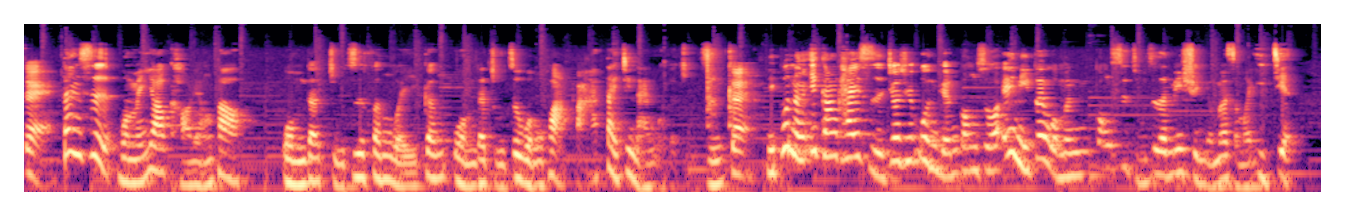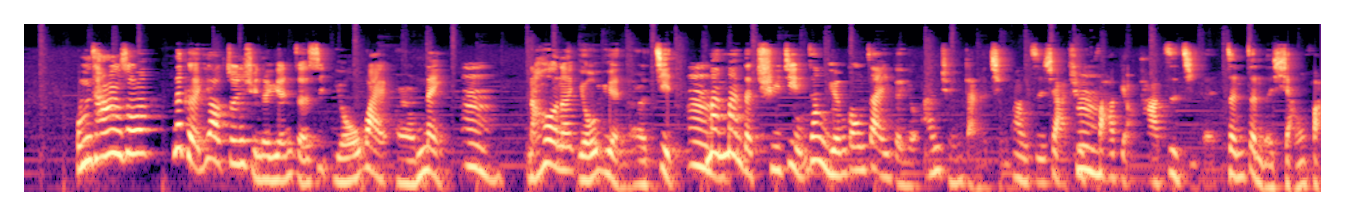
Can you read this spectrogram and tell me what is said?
对。但是我们要考量到。我们的组织氛围跟我们的组织文化，把它带进来我的组织。对，你不能一刚开始就去问员工说：“哎，你对我们公司组织的 mission 有没有什么意见？”我们常常说，那个要遵循的原则是由外而内，嗯，然后呢，由远而近，嗯，慢慢的趋近，让员工在一个有安全感的情况之下去发表他自己的真正的想法，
